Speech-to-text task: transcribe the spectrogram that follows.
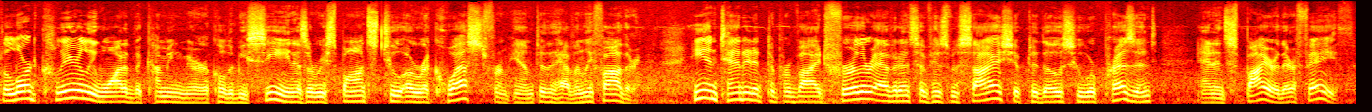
The Lord clearly wanted the coming miracle to be seen as a response to a request from Him to the Heavenly Father. He intended it to provide further evidence of His Messiahship to those who were present and inspire their faith.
